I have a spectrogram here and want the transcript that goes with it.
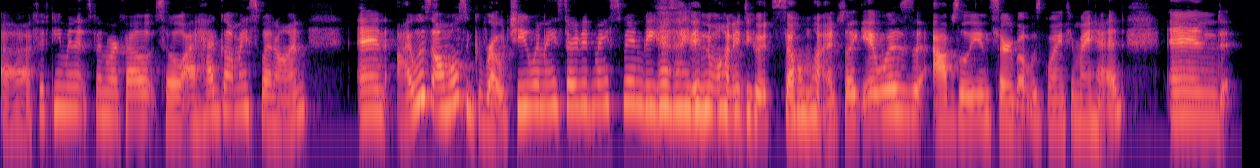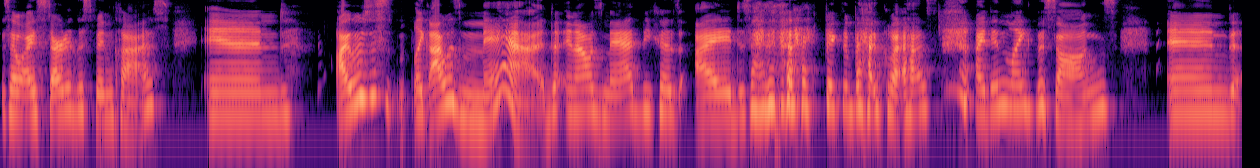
a 15 minute spin workout. So I had got my sweat on, and I was almost grouchy when I started my spin because I didn't want to do it so much. Like it was absolutely absurd what was going through my head. And so I started the spin class and I was just like, I was mad. And I was mad because I decided that I picked a bad class. I didn't like the songs. And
